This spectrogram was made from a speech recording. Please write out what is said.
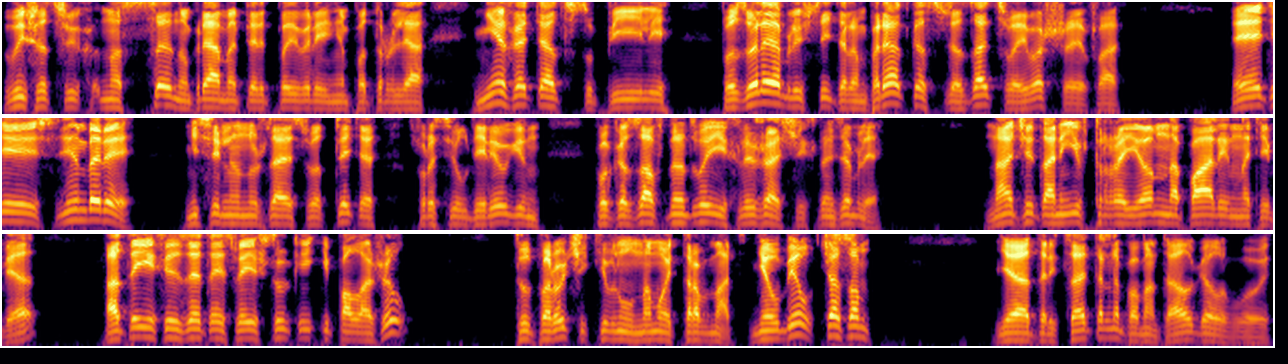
вышедших на сцену прямо перед появлением патруля, нехотя отступили, позволяя блюстителям порядка связать своего шефа. — Эти с не сильно нуждаясь в ответе, спросил Дерюгин, показав на двоих лежащих на земле. Значит, они втроем напали на тебя, а ты их из этой своей штуки и положил? Тут поручик кивнул на мой травмат. Не убил часом? Я отрицательно помотал головой.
